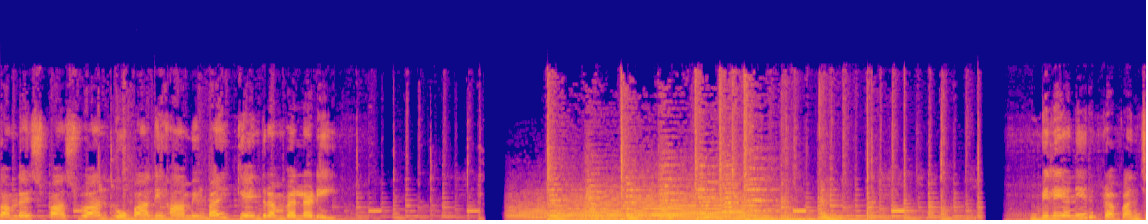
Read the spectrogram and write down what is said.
కమలేష్ పాస్వాన్ ఉపాధి హామీపై కేంద్రం వెల్లడి. బిలియనీర్ ప్రపంచ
